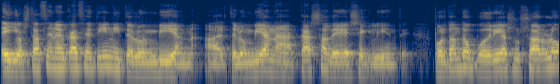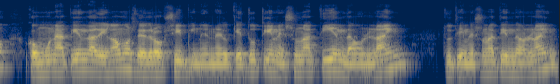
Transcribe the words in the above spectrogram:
ellos te hacen el calcetín y te lo envían a, te lo envían a casa de ese cliente. Por tanto, podrías usarlo como una tienda, digamos, de dropshipping, en el que tú tienes una tienda online, tú tienes una tienda online,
